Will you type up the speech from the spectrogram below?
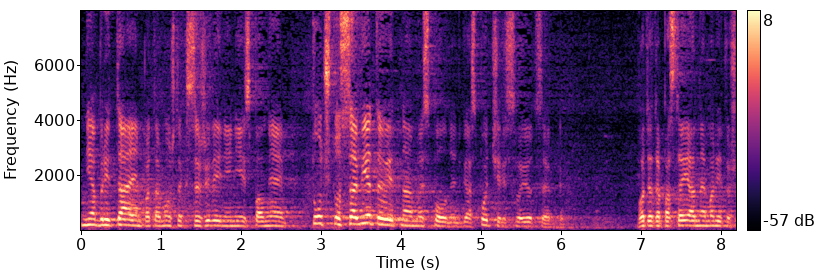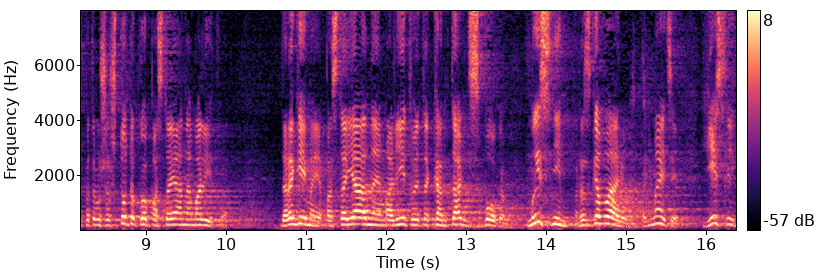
не обретаем, потому что, к сожалению, не исполняем то, что советует нам исполнить Господь через свою церковь. Вот это постоянная молитва. Потому что что такое постоянная молитва? Дорогие мои, постоянная молитва – это контакт с Богом. Мы с Ним разговариваем, понимаете? Если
